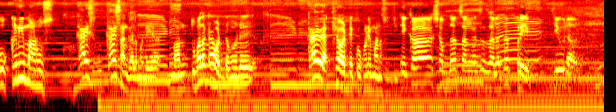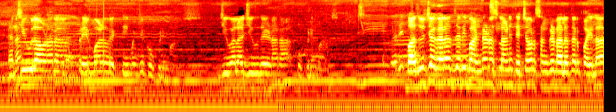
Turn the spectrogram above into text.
कोकणी माणूस काय काय सांगाल म्हणजे या नॉन तुम्हाला काय वाटतं म्हणजे काय व्याख्या वाटते कोकणी माणसाची? एका शब्दात सांगायचं झालं तर प्रेम. जीव लावला है ना? जीव लावणारा प्रेमळ व्यक्ती म्हणजे कोकणी माणूस. जीवाला जीव देणारा कोकणी माणूस. बाजूच्या घरात जरी भांडण असलं आणि त्याच्यावर संकट आलं तर पहिला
